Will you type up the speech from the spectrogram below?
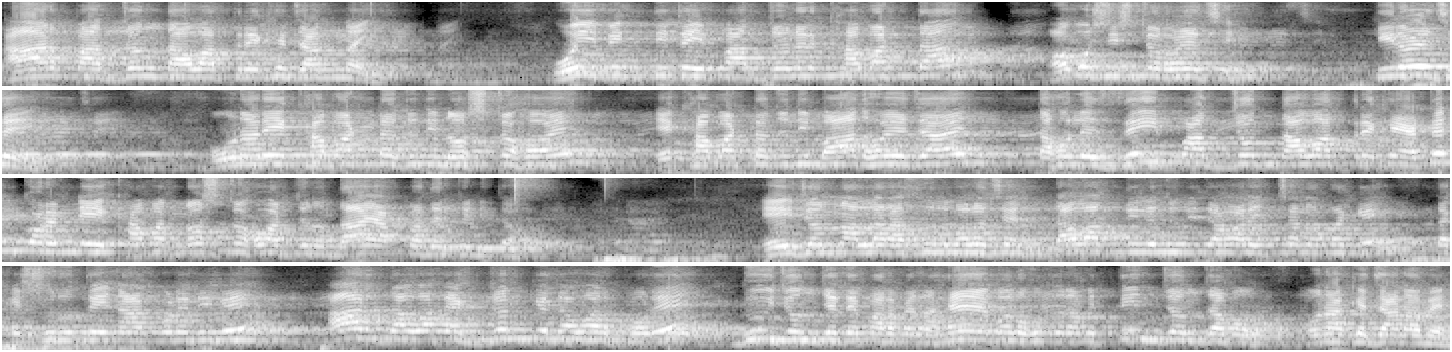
আর পাঁচজন দাওয়াত রেখে যান নাই। ওই ব্যক্তিটাই পাঁচজনের খাবারটা অবশিষ্ট রয়েছে। কি রয়েছে? ওনার এই খাবারটা যদি নষ্ট হয়, এ খাবারটা যদি বাদ হয়ে যায়, তাহলে যেই পাঁচজন দাওয়াত রেখে অ্যাটেন্ড করেননি, এই খাবার নষ্ট হওয়ার জন্য দায় আপনাদেরকে নিতে হবে। এই জন্য আল্লাহ রাসুল বলেছেন, দাওয়াত দিলে যদি যাওয়ার ইচ্ছা না থাকে, তাকে শুরুতেই না করে দিবে। আর দাওয়াত একজনকে দেওয়ার পরে দুইজন যেতে পারবে না। হ্যাঁ বলো হুজুর, আমি তিনজন যাব, ওনাকে জানাবেন।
